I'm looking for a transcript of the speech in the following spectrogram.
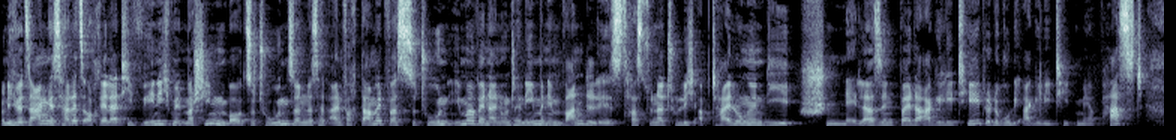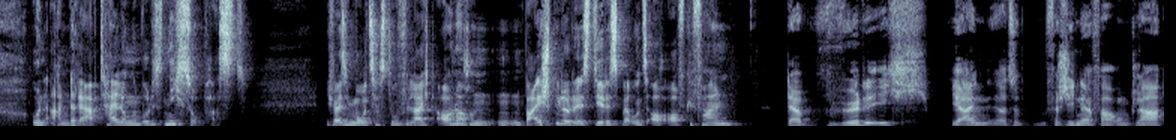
Und ich würde sagen, das hat jetzt auch relativ wenig mit Maschinenbau zu tun, sondern das hat einfach damit was zu tun, immer wenn ein Unternehmen im Wandel ist, hast du natürlich Abteilungen, die schneller sind bei der Agilität oder wo die Agilität mehr passt und andere Abteilungen, wo das nicht so passt. Ich weiß nicht, Moritz, hast du vielleicht auch noch ein, ein Beispiel oder ist dir das bei uns auch aufgefallen? Da würde ich ja, also verschiedene Erfahrungen, klar.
